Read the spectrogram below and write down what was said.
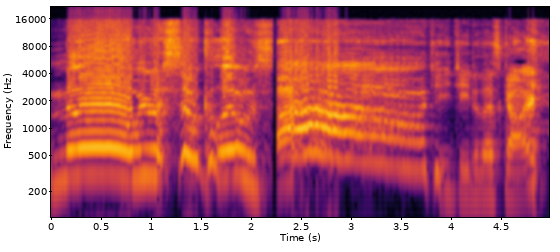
No! We were so close! Ah! GG to this guy.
